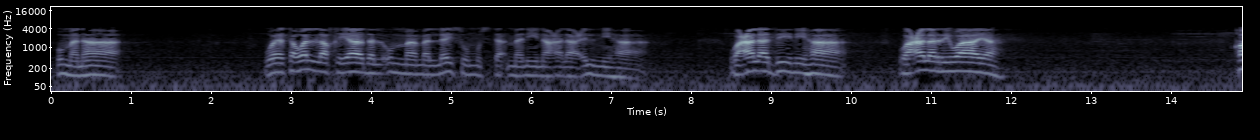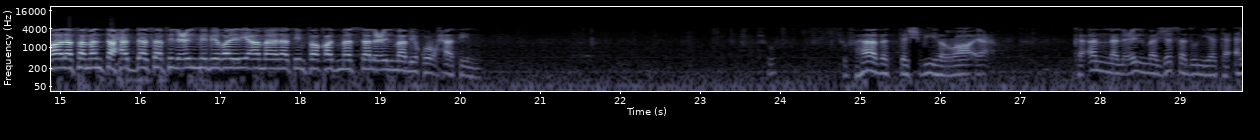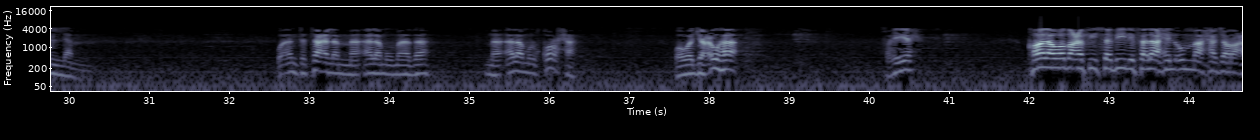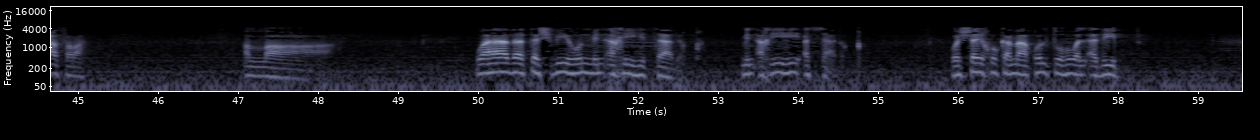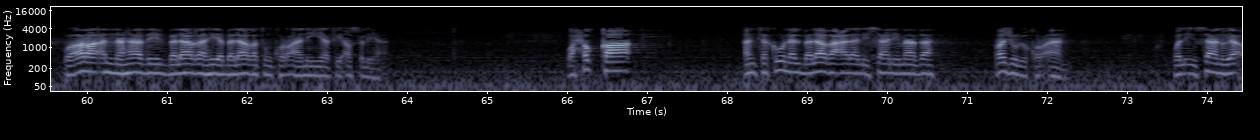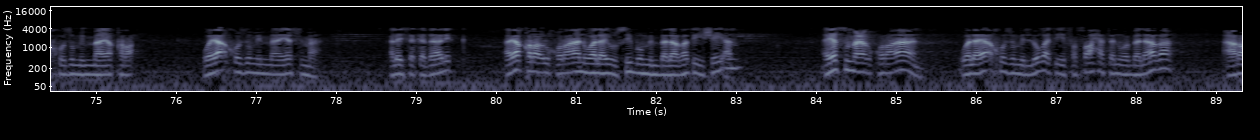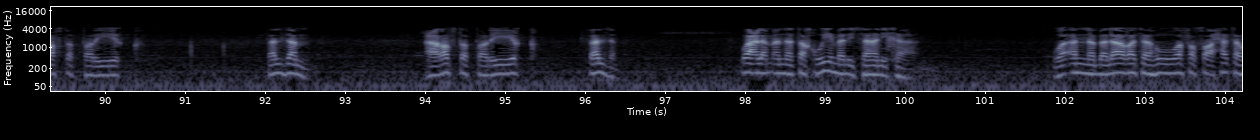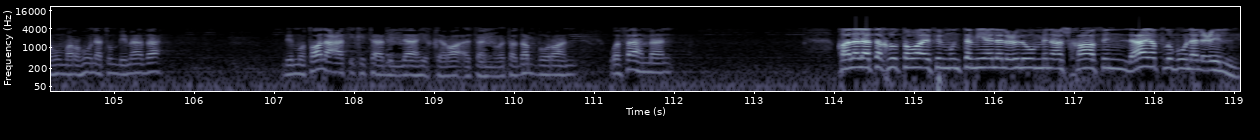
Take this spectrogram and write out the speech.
أمناء ويتولى قياد الأمة من ليسوا مستأمنين على علمها وعلى دينها وعلى الرواية. قال فمن تحدث في العلم بغير أمانة فقد مس العلم بقرحة. شوف, شوف هذا التشبيه الرائع. كأن العلم جسد يتألم. وأنت تعلم ما ألم ماذا؟ ما ألم القرحة ووجعها صحيح؟ قال وضع في سبيل فلاح الأمة حجر عثرة. الله. وهذا تشبيه من أخيه السابق من أخيه السابق. والشيخ كما قلت هو الأديب. وأرى أن هذه البلاغة هي بلاغة قرآنية في أصلها. وحق أن تكون البلاغة على لسان ماذا؟ رجل القرآن. والإنسان يأخذ مما يقرأ ويأخذ مما يسمع. أليس كذلك؟ أيقرأ القرآن ولا يصيب من بلاغته شيئا؟ أيسمع القرآن ولا يأخذ من لغته فصاحة وبلاغة. عرفت الطريق. فالزم. عرفت الطريق. فالزم. واعلم أن تقويم لسانك وأن بلاغته وفصاحته مرهونة بماذا؟ بمطالعة كتاب الله قراءة وتدبرا وفهما قال لا تخلو الطوائف المنتمية إلى العلوم من أشخاص لا يطلبون العلم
